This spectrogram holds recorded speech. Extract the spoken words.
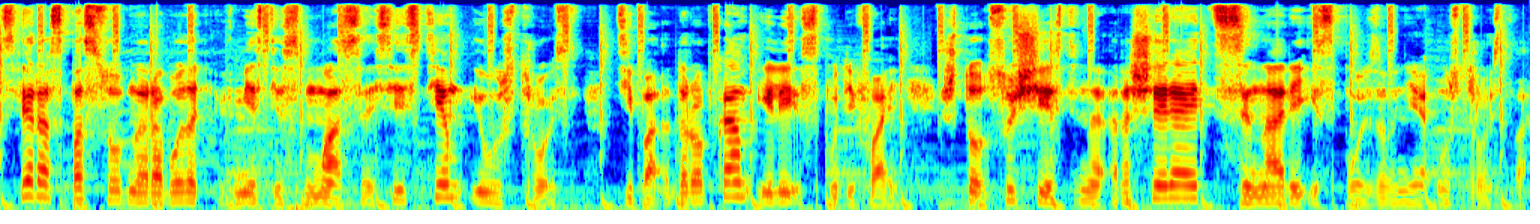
сфера способна работать вместе с массой систем и устройств типа Dropcam или Spotify, что существенно расширяет сценарий использования устройства.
